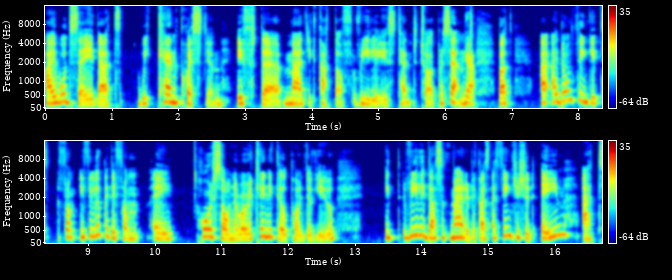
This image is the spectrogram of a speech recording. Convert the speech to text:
I would say that we can question if the magic cutoff really is 10 to 12 percent. Yeah. But I, I, don't think it from if you look at it from a horse owner or a clinical point of view, it really doesn't matter because I think you should aim at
